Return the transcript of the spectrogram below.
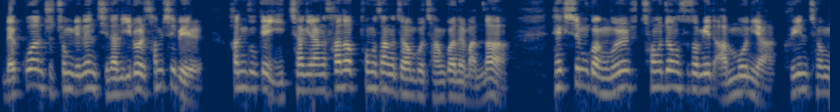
맥고한 주총리는 지난 1월 30일 한국의 이창양 산업통상자원부 장관을 만나 핵심 광물, 청정수소 및 암모니아, 그린청,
